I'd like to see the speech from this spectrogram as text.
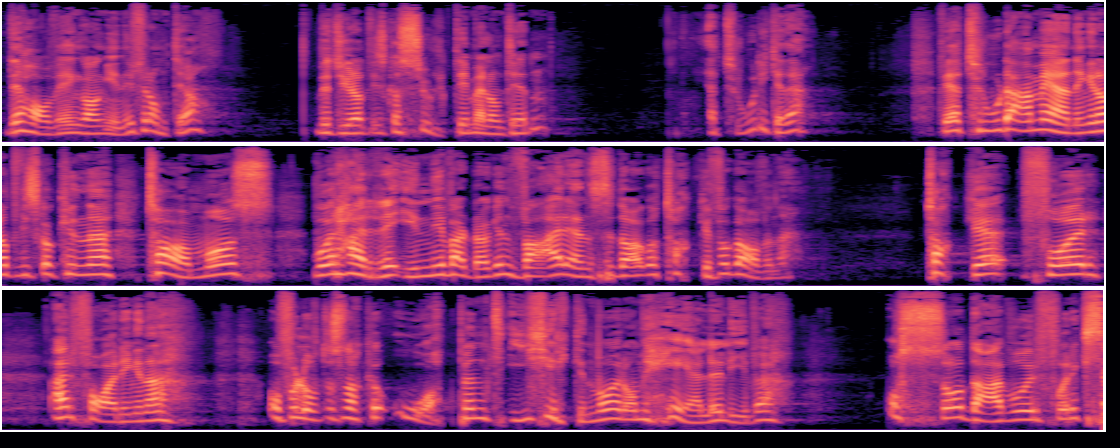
det har vi en gang inn i framtida. Betyr det at vi skal sulte i mellomtiden? Jeg tror ikke det. For jeg tror det er meningen at vi skal kunne ta med oss vår Herre inn i hverdagen hver eneste dag og takke for gavene. Takke for erfaringene. Og få lov til å snakke åpent i kirken vår om hele livet. Også der hvor f.eks.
